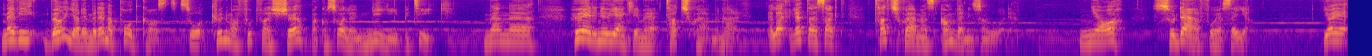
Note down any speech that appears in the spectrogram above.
När vi började med denna podcast så kunde man fortfarande köpa konsolen ny i butik. Men eh, hur är det nu egentligen med touchskärmen här? Eller rättare sagt, touchskärmens användningsområde? Ja, så där får jag säga. Jag är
